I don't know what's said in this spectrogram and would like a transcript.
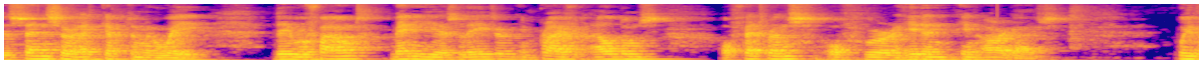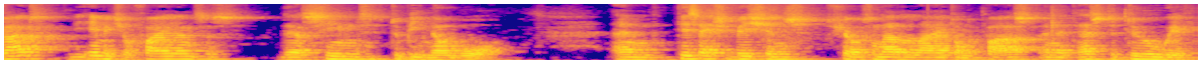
The censor had kept them away. They were found many years later in private albums of veterans or were hidden in archives. Without the image of violences, there seemed to be no war. And this exhibition shows another light on the past and it has to do with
